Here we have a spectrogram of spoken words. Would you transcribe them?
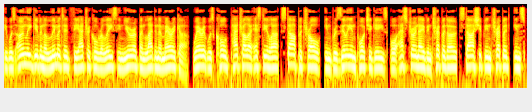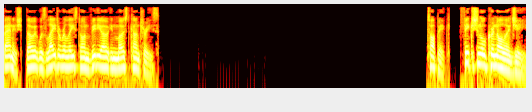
it was only given a limited theatrical release in Europe and Latin America, where it was called Patrulha Estela Star Patrol, in Brazilian Portuguese or Astronave Intrepido Starship Intrepid, in Spanish, though it was later released on video in most countries. Topic: Fictional chronology.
